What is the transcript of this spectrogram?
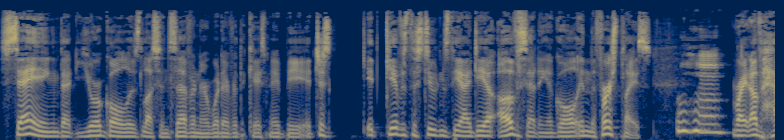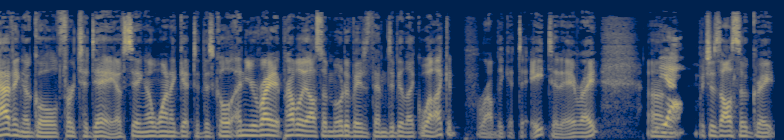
saying that your goal is lesson 7 or whatever the case may be, it just it gives the students the idea of setting a goal in the first place, mm-hmm. right? Of having a goal for today, of saying I want to get to this goal. And you're right, it probably also motivates them to be like, well, I could probably get to 8 today, right? Um, Yeah. which is also great.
